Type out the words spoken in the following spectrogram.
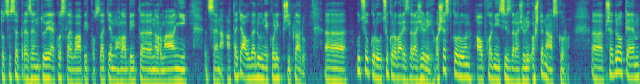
to, co se prezentuje jako sleva, by v podstatě mohla být normální cena. A teď já uvedu několik příkladů. U cukru cukrovary zdražily o 6 korun a obchodníci zdražili o 14 korun. Před rokem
